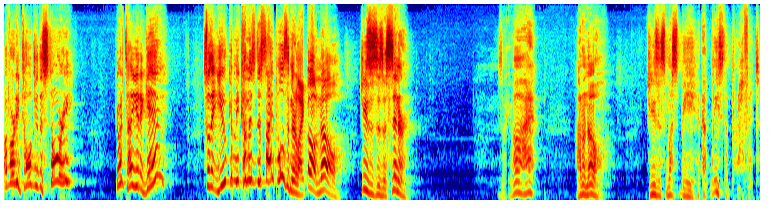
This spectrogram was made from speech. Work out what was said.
I've already told you the story. You want to tell you it again? So that you can become his disciples? And they're like, Oh no, Jesus is a sinner. He's like, Oh, I, I don't know. Jesus must be at least a prophet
